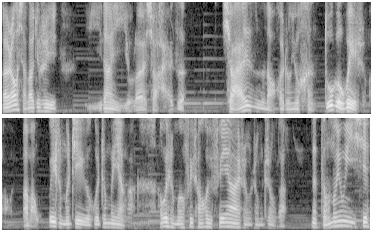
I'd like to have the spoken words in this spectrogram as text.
呃，让我想到就是一旦有了小孩子，小孩子的脑海中有很多个为什么，妈妈为什么这个会这么样啊？为什么飞船会飞啊？什么什么这种的，那怎么能用一些？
